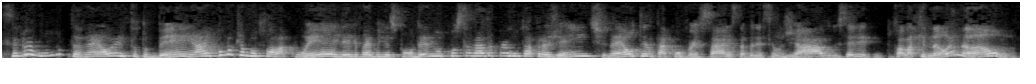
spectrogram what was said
você pergunta, né? Oi, tudo bem? Ai, como que eu vou falar com ele? Ele vai me responder? Não custa nada perguntar pra gente, né? Ou tentar conversar, estabelecer um diálogo. E se ele falar que não, é não,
